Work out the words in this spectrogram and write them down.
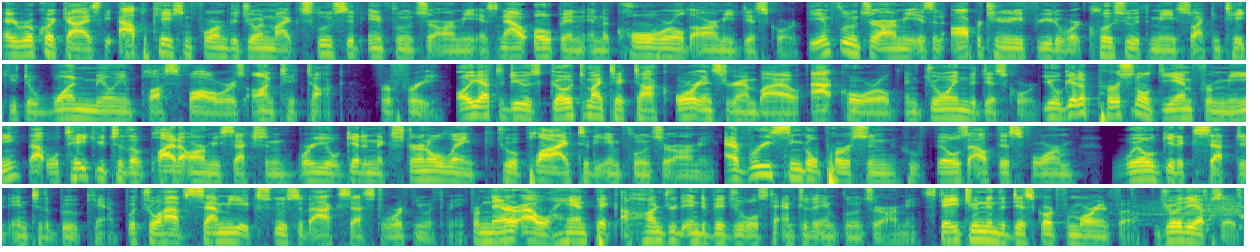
Hey, real quick, guys. The application form to join my exclusive influencer army is now open in the Cole World Army Discord. The influencer army is an opportunity for you to work closely with me so I can take you to 1 million plus followers on TikTok for free. All you have to do is go to my TikTok or Instagram bio at Cole World and join the Discord. You'll get a personal DM from me that will take you to the Apply to Army section where you'll get an external link to apply to the influencer army. Every single person who fills out this form will get accepted into the boot camp, which will have semi-exclusive access to working with me. From there, I will handpick 100 individuals to enter the influencer army. Stay tuned in the Discord for more info. Enjoy the episode.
